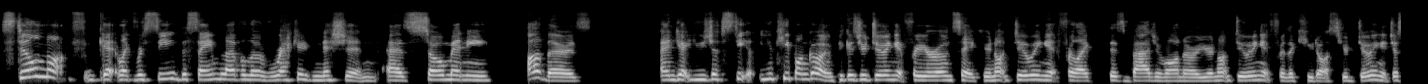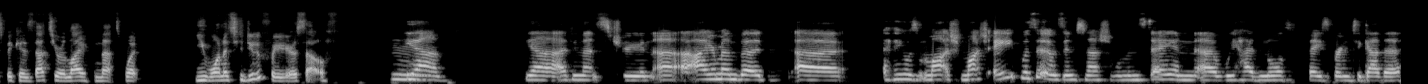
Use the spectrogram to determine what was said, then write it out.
still not get like receive the same level of recognition as so many others and yet you just you keep on going because you're doing it for your own sake. You're not doing it for like this badge of honor. You're not doing it for the kudos. You're doing it just because that's your life and that's what you wanted to do for yourself. Mm. yeah. Yeah i think that's true. And uh, i remember uh, i think it was march march 8th was it? It was international women's day and uh, we had north face bring together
